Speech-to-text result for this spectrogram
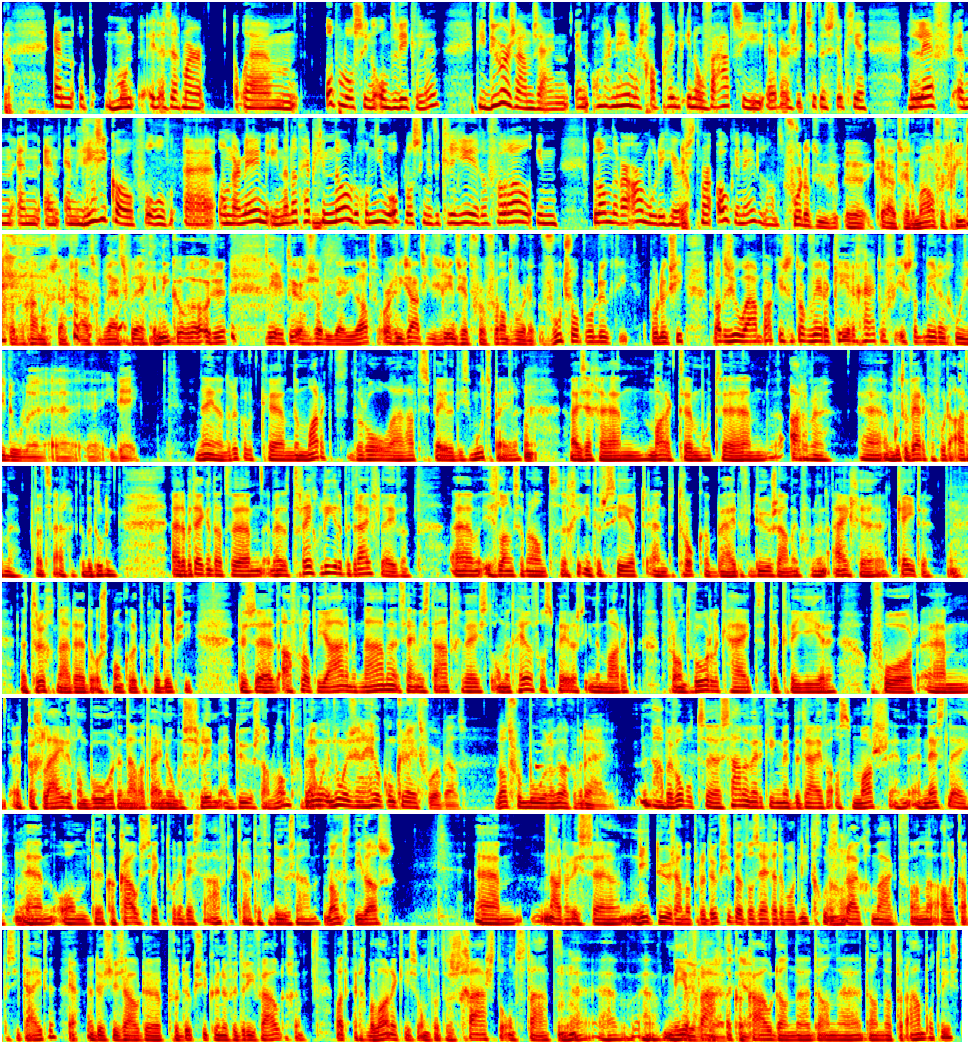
En op eh, zeg maar. ehm, oplossingen ontwikkelen die duurzaam zijn. En ondernemerschap brengt innovatie. Eh, er zit, zit een stukje lef en, en, en, en risicovol eh, ondernemen in. En dat heb je nodig om nieuwe oplossingen te creëren. Vooral in landen waar armoede heerst, maar ook in Nederland. Voordat u eh, kruid helemaal verschiet, want we gaan nog straks uitgebreid spreken. Nico Rozen, directeur van Solidaridad. Organisatie die zich inzet voor verantwoorde voedselproductie. Productie. Wat is uw aanpak? Is dat ook wederkerigheid of is dat meer een goede doelen eh, eh, idee? Nee, nadrukkelijk eh, de markt de rol eh, laten spelen die ze moet spelen. Wij zeggen, eh, markten moeten armen eh, moeten werken voor de armen. Dat is eigenlijk de bedoeling. Eh, dat betekent dat we met het reguliere bedrijfsleven... eh, is langzamerhand geïnteresseerd en betrokken... bij de verduurzaming van hun eigen keten. Terug naar de, de oorspronkelijke productie. Dus de afgelopen jaren met name zijn we in staat geweest... om met heel veel spelers in de markt verantwoordelijkheid te creëren... voor ehm, het begeleiden van boeren naar wat wij noemen slim en duurzaam landgebruik. Noem, noem eens een heel concreet voorbeeld. Wat voor boeren en welke bedrijven? Nou, bijvoorbeeld eh, samenwerking met bedrijven als Mars en, en Nestlé... Mhm. ehm, om de cacao-sector in West-Afrika te verduurzamen. Want die was? Ehm, nou, er is eh, niet duurzame productie. Dat wil zeggen, er wordt niet goed gebruik gemaakt van eh, alle capaciteiten. Eh, dus je zou de productie kunnen verdrievoudigen. Wat erg belangrijk is, omdat er schaarste ontstaat. eh, meer vraag naar cacao dan, dan, dan dat er aanbod is.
